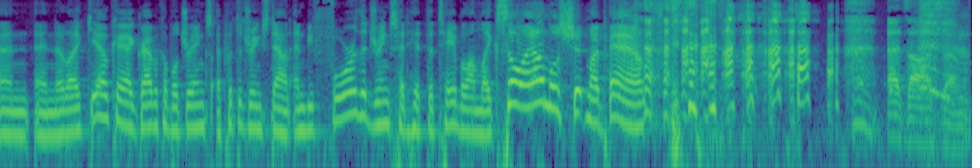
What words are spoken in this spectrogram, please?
And and they're like, "Yeah, okay." I grab a couple drinks. I put the drinks down, and before the drinks had hit the table, I'm like, "So I almost shit my pants." That's awesome.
